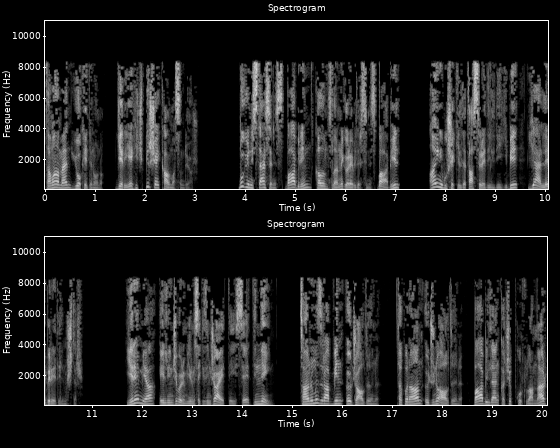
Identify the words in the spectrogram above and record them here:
Tamamen yok edin onu. Geriye hiçbir şey kalmasın diyor. Bugün isterseniz Babil'in kalıntılarını görebilirsiniz. Babil aynı bu şekilde tasvir edildiği gibi yerle bir edilmiştir. Yeremya 50. bölüm 28. ayette ise dinleyin. Tanrımız Rabbin öc aldığını, tapınağın öcünü aldığını, Babil'den kaçıp kurtulanlar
